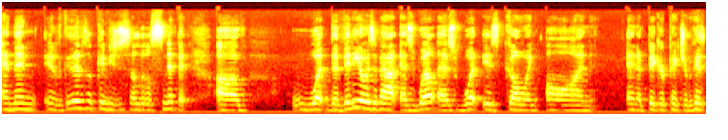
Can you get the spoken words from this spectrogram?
and then you know, this will give you just a little snippet of what the video is about, as well as what is going on in a bigger picture. Because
